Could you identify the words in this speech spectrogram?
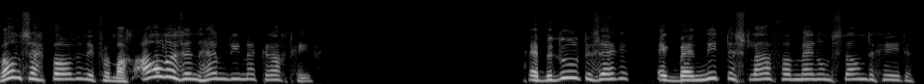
Want, zegt Paulus, ik vermag alles in Hem die mij kracht geeft. Hij bedoelt te zeggen, ik ben niet de slaaf van mijn omstandigheden.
